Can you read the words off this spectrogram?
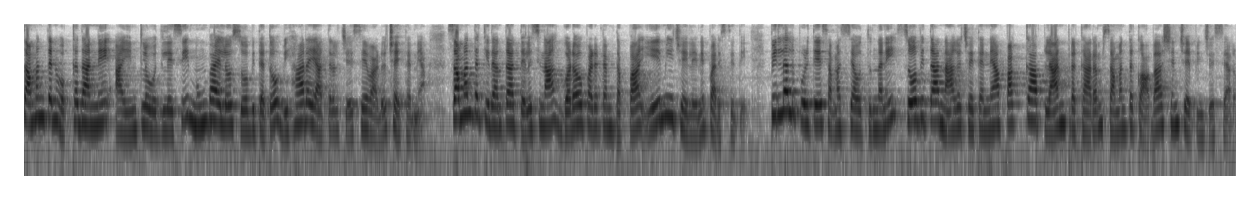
సమంతను ఒక్కదాన్నే ఆ ఇంట్లో వదిలేసి ముంబైలో శోభితతో విహారయాత్రలు చేసేవాడు చైతన్య. సమంతకి ఇదంతా తెలిసినా గొడవ పడటం తప్ప ఏమీ చేయలేని పరిస్థితి. పిల్లలు పుడితే సమస్య అవుతుందని శోభిత నాగ చైతన్య పక్కా ప్లాన్ ప్రకారం సమంతకు అభాషణ చేపించేశారు.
